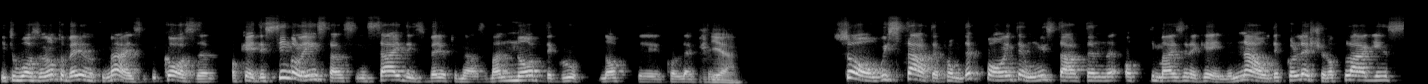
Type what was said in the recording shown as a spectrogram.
it was not very optimized because, uh, okay, the single instance inside is very optimized, but not the group, not the collection. Yeah. So we started from that point and we started optimizing again. And Now the collection of plugins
